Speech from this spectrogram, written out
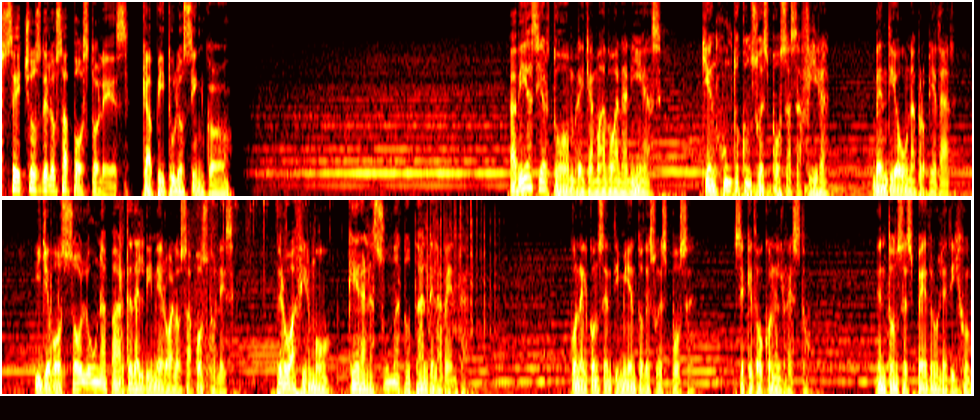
Los Hechos de los Apóstoles, capítulo 5. Había cierto hombre llamado Ananías, quien junto con su esposa Zafira vendió una propiedad y llevó solo una parte del dinero a los apóstoles, pero afirmó que era la suma total de la venta. Con el consentimiento de su esposa, se quedó con el resto. Entonces Pedro le dijo,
